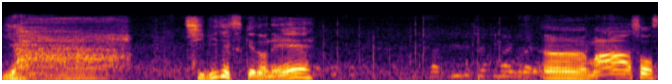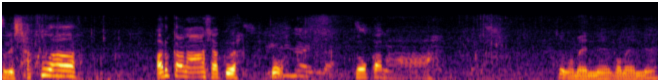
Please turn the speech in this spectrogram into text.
いやーチビですけどね。うんまあそうですね。尺はあるかな尺。どうギリないぐらいどうかな。ちょごめんねごめんね。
